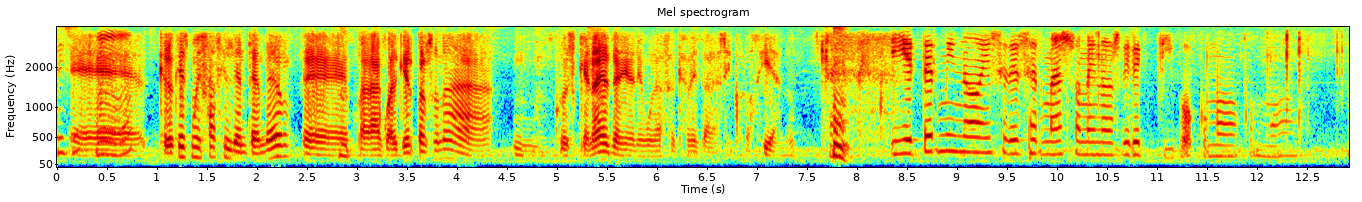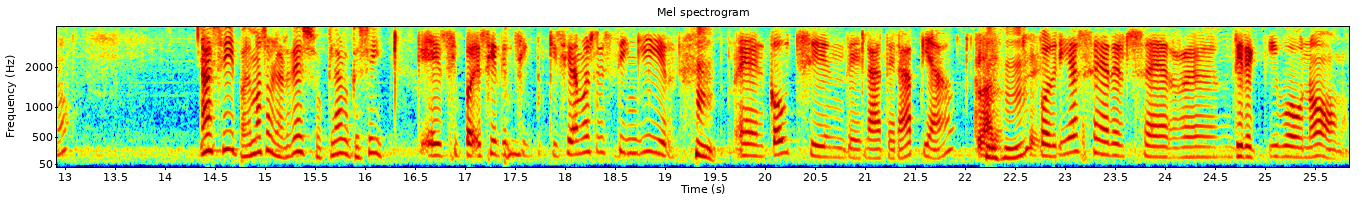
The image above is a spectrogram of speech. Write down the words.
Eh, creo que es muy fácil de entender eh, para cualquier persona mm, pues que no haya tenido ningún acercamiento a la psicología, ¿no? Y el término ese de ser más o menos directivo, como, como ¿no? Ah, sí, podemos hablar de eso, claro que sí. si, si, quisiéramos distinguir hmm. el coaching de la terapia, podría ser el ser eh, directivo o no,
